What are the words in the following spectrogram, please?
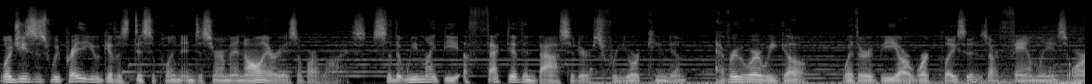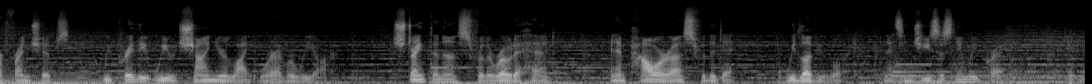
Lord Jesus, we pray that you would give us discipline and discernment in all areas of our lives so that we might be effective ambassadors for your kingdom everywhere we go, whether it be our workplaces, our families, or our friendships. We pray that we would shine your light wherever we are. Strengthen us for the road ahead and empower us for the day. We love you, Lord, and it's in Jesus' name we pray. Amen.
